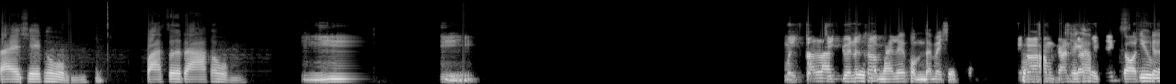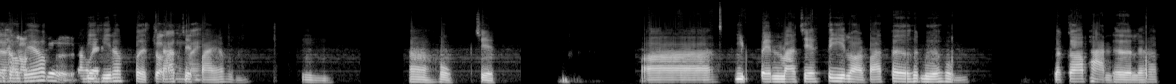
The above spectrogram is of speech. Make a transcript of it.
ได้เช็คครับผมปาเซอร์ดาครับผม อืม อืม ไม่ตกจิกด้วยนะครับทำไมเลยผมได้ไม่เช็ค เราทำการใช่ครับทำเช็คจอสกิลวิงกอเบฟเออตีฮิตแล้วเปิดจดการ์ดลงไปเจ็ดใบครับผมสี่ห้าหกเจ็ดอ่าหยิบเป็นมาเจสตี้หลอดบัตเตอร์ขึ้นมือครับผม แล้วก็ผ่านเทิร์นเลยครับ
